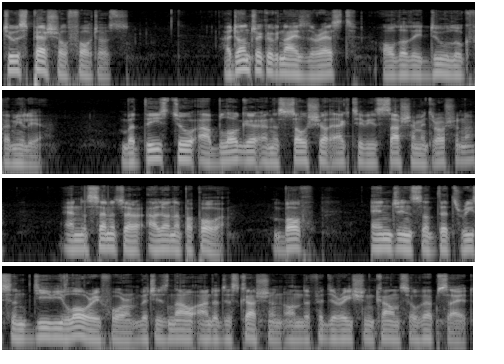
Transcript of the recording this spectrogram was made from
Two special photos. I don't recognize the rest, although they do look familiar. But these two are blogger and a social activist Sasha Mitroshina and the Senator Alena Popova, both engines of that recent DV law reform that is now under discussion on the Federation Council website.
